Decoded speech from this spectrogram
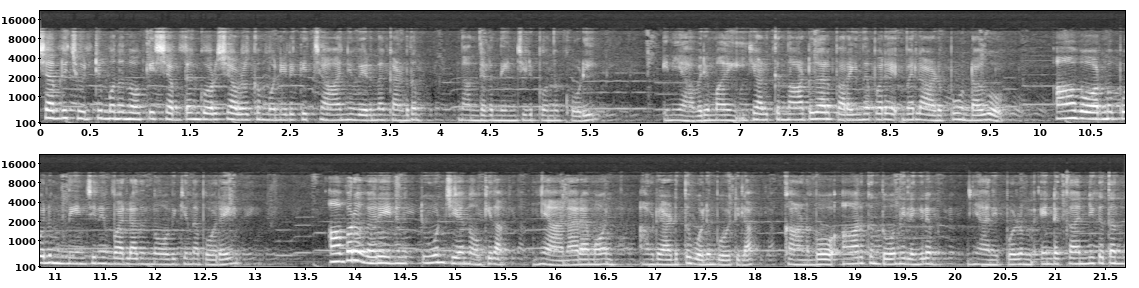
ശബരി ചുറ്റുമൊന്ന് നോക്കി ശബ്ദം കുറച്ച് അവൾക്ക് മുന്നിലേക്ക് ചാഞ്ഞു വരുന്ന കണ്ടതും നന്ദയുടെ നെഞ്ചിരിപ്പൊന്ന് കൂടി. ഇനി അവരുമായി ഇയാൾക്ക് നാട്ടുകാർ പറയുന്ന പോലെ വല്ല അടുപ്പം ഉണ്ടാകുമോ? ആ ഓർമ്മ പോലും നെഞ്ചിനെ വല്ലാതെ നോവിക്കുന്ന പോലെ. അവർ വരെ എന്നെ ട്യൂൺ ചെയ്യാൻ നോക്കിയതാ. ഞാനാരാ മോൻ? അവിടെ അടുത്ത് പോലും പോയിട്ടില്ല. കാണുമ്പോൾ ആർക്കും തോന്നിയില്ലെങ്കിലും ഞാനിപ്പോഴും എന്റെ കന്യകത്തൻ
